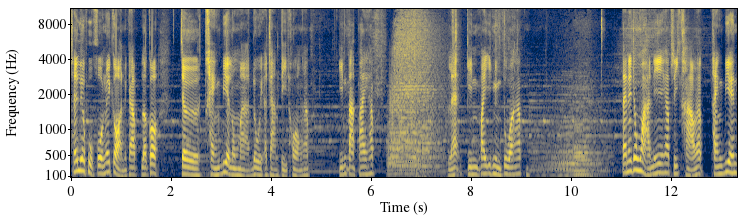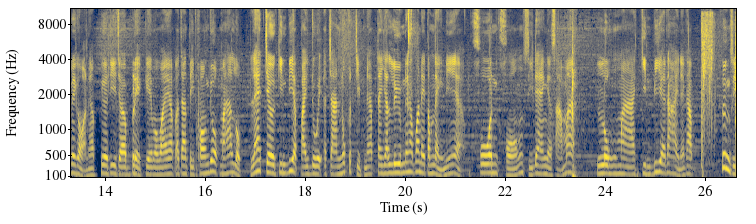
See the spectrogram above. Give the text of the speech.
ใช้เรือผูกโคนไว้ก่อนนะครับแล้วก็เจอแทงเบี้ยลงมาโดยอาจารย์ตีทองครับ กินตัดไปครับ และกินไปอีกหนึ่งตัวครับ แต่ในจังหวะนี้ครับสีขาวครับแทงเบี้ยขึ้นไปก่อนครับเพื่อที่จะเบรกเกมเอาไว้ครับอาจารย์ตีทองโยกมาหลบ และเจอกินเบี้ยไปโดยอาจารย์นกกระจิบนะครับแต่อย่าลืมนะครับว่าในตำแหน่งนี้โคนของสีแดงเนี่ยสามารถลงมากินเบี้ยได้นะครับซึ่งสี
